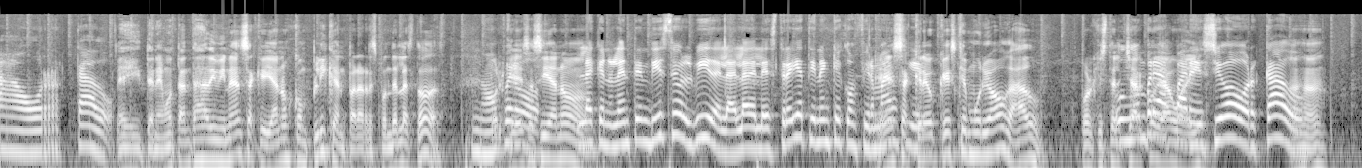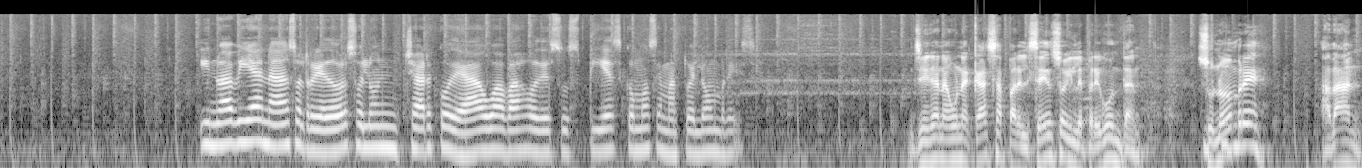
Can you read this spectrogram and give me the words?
Ahorcado. Y tenemos tantas adivinanzas que ya nos complican para responderlas todas. No, porque pero esa sí ya no. la que no la entendiste, olvídela. La de la estrella tienen que confirmar esa si creo que es que murió ahogado. Porque está el un charco hombre de agua ahí. apareció ahorcado Ajá. y no había nada a su alrededor, solo un charco de agua abajo de sus pies. ¿Cómo se mató el hombre? llegan a una casa para el censo y le preguntan, ¿su nombre? Adán.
